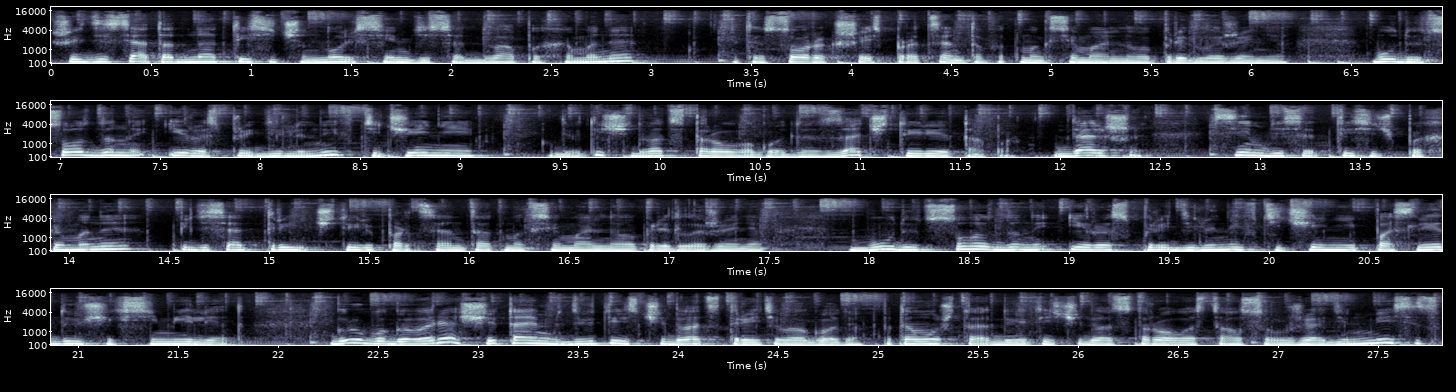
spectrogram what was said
61 072 PHMN это 46% от максимального предложения, будут созданы и распределены в течение 2022 года за 4 этапа. Дальше 70 тысяч ПХМН, 53,4% от максимального предложения, будут созданы и распределены в течение последующих 7 лет. Грубо говоря, считаем с 2023 года, потому что 2022 остался уже один месяц.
